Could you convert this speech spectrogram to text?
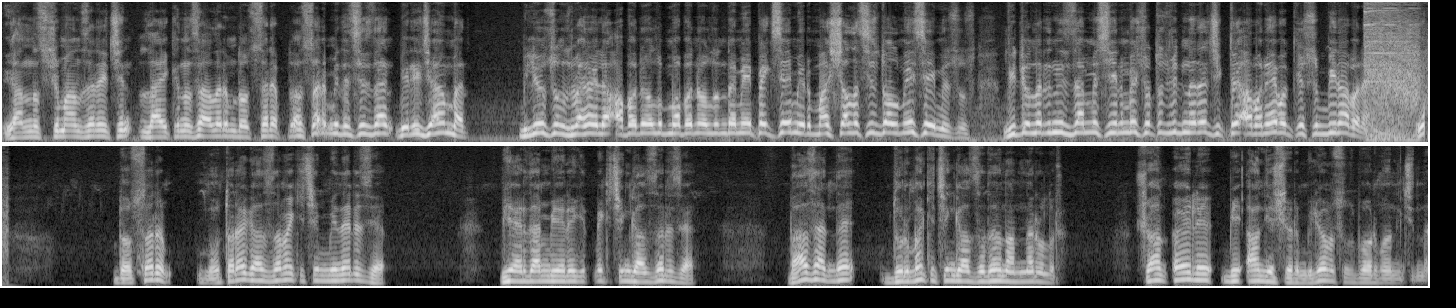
Yalnız şu manzara için like'ınızı alırım dostlarım. Dostlarım bir de sizden bir ricam var. Biliyorsunuz ben öyle abone olun abone olun demeyi pek sevmiyorum. Maşallah siz de olmayı sevmiyorsunuz. Videoların izlenmesi 25-30 bin lira çıktı. Aboneye bakıyorsun bin abone. Dostlarım motora gazlamak için bineriz ya. Bir yerden bir yere gitmek için gazlarız ya. Bazen de durmak için gazladığın anlar olur. Şu an öyle bir an yaşıyorum biliyor musunuz bu ormanın içinde?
